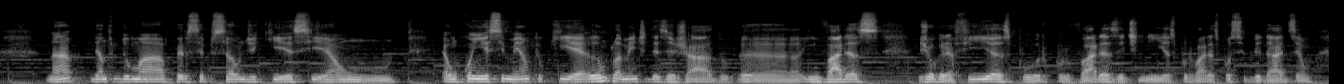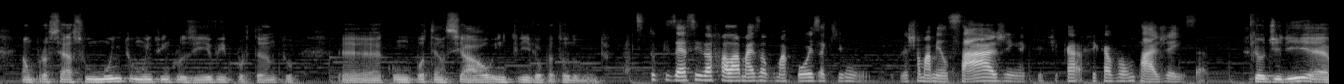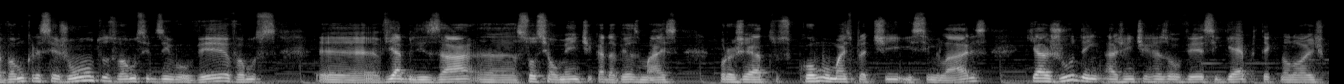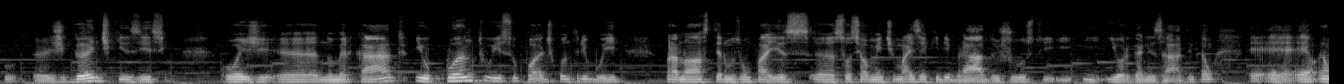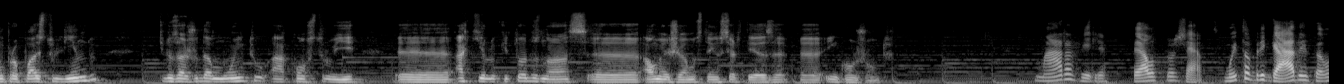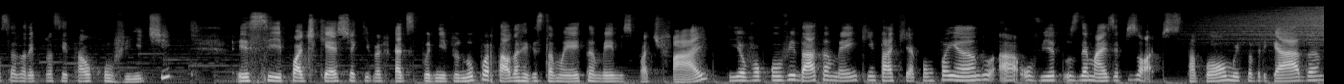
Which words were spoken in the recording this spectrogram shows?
né? dentro de uma percepção de que esse é um, é um conhecimento que é amplamente desejado uh, em várias geografias, por, por várias etnias, por várias possibilidades. É um, é um processo muito, muito inclusivo e, portanto, é, com um potencial incrível para todo mundo. Se tu quisesse ainda falar mais alguma coisa aqui, um, deixar uma mensagem aqui, fica, fica à vontade aí, César. O que eu diria é: vamos crescer juntos, vamos se desenvolver, vamos é, viabilizar uh, socialmente cada vez mais projetos como Mais para Ti e similares, que ajudem a gente a resolver esse gap tecnológico uh, gigante que existe hoje uh, no mercado e o quanto isso pode contribuir para nós termos um país uh, socialmente mais equilibrado, justo e, e, e organizado. Então, é, é, é, é, um propósito lindo que nos ajuda muito a construir uh, aquilo que todos nós uh, almejamos, tenho certeza, em conjunto. Maravilha, belo projeto. Muito obrigada, então, Cesare, por aceitar o convite. Esse podcast aqui vai ficar disponível no portal da Revista Manhã e também no Spotify. E eu vou convidar também quem está aqui acompanhando a ouvir os demais episódios, tá bom? Muito obrigada.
